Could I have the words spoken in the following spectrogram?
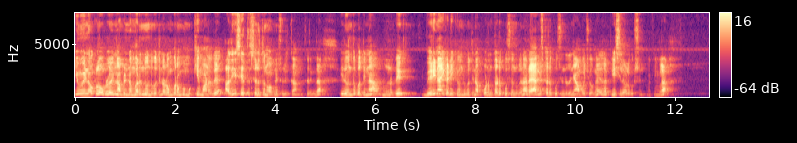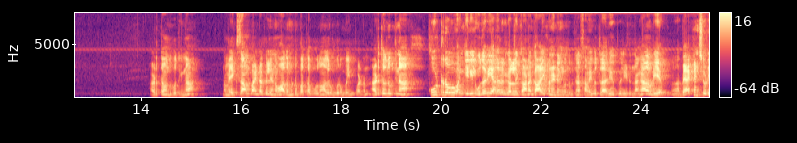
இம்யூனோக்ளோபுலின் அப்படின்ற மருந்து வந்து பார்த்திங்கன்னா ரொம்ப ரொம்ப முக்கியமானது. அதையும் சேர்த்து செலுத்தணும் அப்படின்னு சொல்லியிருக்காங்க. சரிங்களா? இது வந்து பார்த்திங்கன்னா வெறிநாய் கடிக்கு வந்து பார்த்திங்கன்னா போடும் தடுப்பூசி வந்து பார்த்திங்கன்னா ரேபிஸ் தடுப்பூசின்றது ஞாபகம் வச்சுக்கோங்க. இதெல்லாம் பிசி லெவல் கொஸ்டின் ஓகேங்களா? அடுத்த வந்து பார்த்திங்கன்னா நம்ம எக்ஸாம் பாயிண்ட் ஆஃப் வியூ என்னவோ அதை மட்டும் பார்த்தா போதும். அது ரொம்ப ரொம்ப இம்பார்ட்டன்ட் அடுத்து வந்து பார்த்திங்கன்னா கூட்டுறவு வங்கியில் உதவியாளர்களுக்கான காலி பணியிடங்கள் வந்து பார்த்திங்கன்னா சமீபத்தில் அறிவிப்பு வெளியிட்டிருந்தாங்க. அதனுடைய வேக்கன்சியோட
